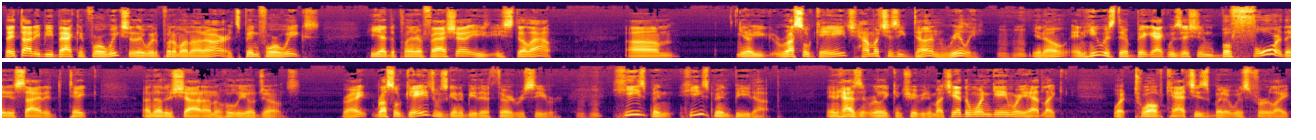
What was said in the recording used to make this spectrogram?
They thought he'd be back in four weeks, or they would have put him on IR. It's been four weeks. He had the plantar fascia. He, he's still out. Um, you know, you, Russell Gage. How much has he done, really? Mm-hmm. You know, and he was their big acquisition before they decided to take another shot on a Julio Jones. Right? Russell Gage was going to be their third receiver. Mm-hmm. He's been he's been beat up and hasn't really contributed much. He had the one game where he had like what twelve catches, but it was for like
